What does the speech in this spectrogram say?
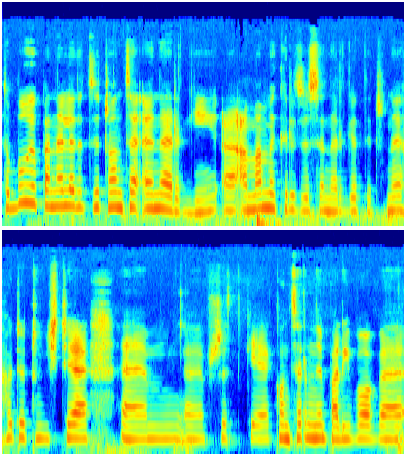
To były panele dotyczące energii, a mamy kryzys energetyczny, choć oczywiście wszystkie koncerny paliwowe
